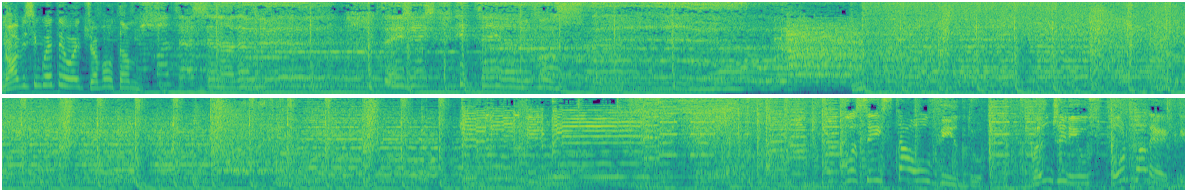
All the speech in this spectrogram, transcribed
9h58, já voltamos. Tem gente ouvindo Band News Porto Alegre.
